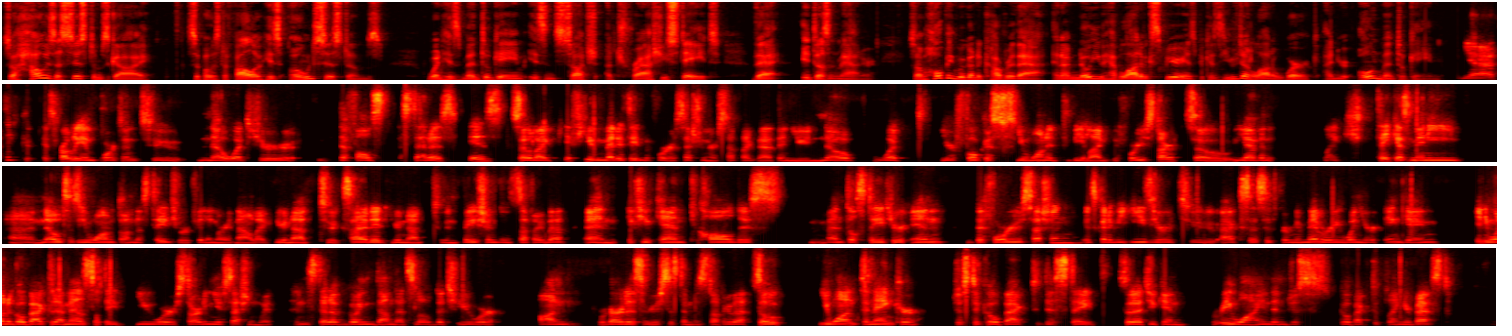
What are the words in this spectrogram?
So, how is a systems guy supposed to follow his own systems when his mental game is in such a trashy state that it doesn't matter? So I'm hoping we're going to cover that. And I know you have a lot of experience because you've done a lot of work on your own mental game. Yeah, I think it's probably important to know what your default status is. So, like, if you meditate before a session or stuff like that, then you know what your focus you want it to be like before you start. So, you haven't like take as many uh, notes as you want on the stage you're feeling right now. Like, you're not too excited, you're not too impatient, and stuff like that. And if you can call this mental state you're in before your session, it's going to be easier to access it from your memory when you're in game and you want to go back to that mental state you were starting your session with instead of going down that slope that you were on, regardless of your systems and stuff like that. So you want an anchor just to go back to this state so that you can rewind and just go back to playing your best.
